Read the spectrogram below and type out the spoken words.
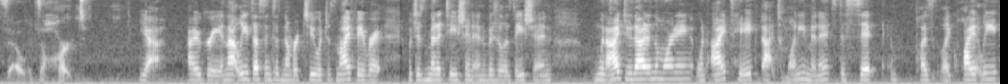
so it's a heart Yeah, I agree. And that leads us into number two, which is my favorite, which is meditation and visualization. When I do that in the morning, when I take that 20 minutes to sit and like quietly,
